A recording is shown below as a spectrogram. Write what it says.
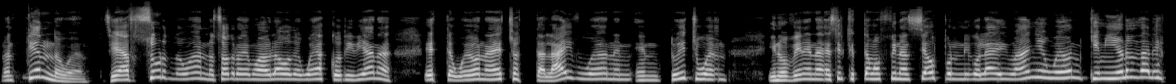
No entiendo, weón. Si es absurdo, weón. Nosotros hemos hablado de weas cotidianas. Este weón ha hecho hasta live, weón, en, en Twitch, weón. Y nos vienen a decir que estamos financiados por Nicolás Ibáñez, weón. ¿Qué mierda les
